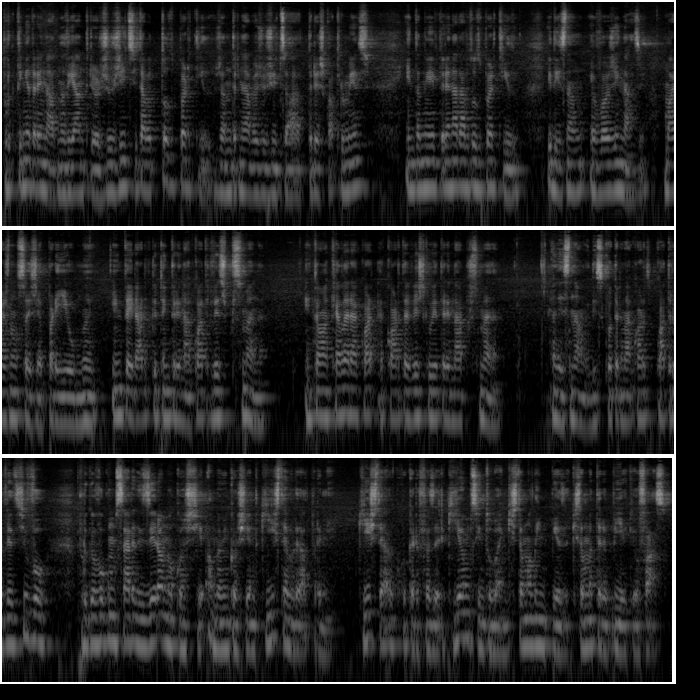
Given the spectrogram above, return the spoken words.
porque tinha treinado no dia anterior jiu-jitsu e estava todo partido. Já não treinava jiu-jitsu há 3, 4 meses, então tinha treinado, estava todo partido. E disse: Não, eu vou ao ginásio, mas não seja para eu me inteirar, porque eu tenho que treinar 4 vezes por semana. Então aquela era a quarta, a quarta vez que eu ia treinar por semana. Eu disse: Não, eu disse que vou treinar 4, 4 vezes e vou, porque eu vou começar a dizer ao meu, ao meu inconsciente que isto é verdade para mim, que isto é algo que eu quero fazer, que eu me sinto bem, que isto é uma limpeza, que isto é uma terapia que eu faço.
